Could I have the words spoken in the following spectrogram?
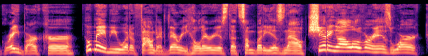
Gray Barker, who maybe would have found it very hilarious that somebody is now shitting all over his work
